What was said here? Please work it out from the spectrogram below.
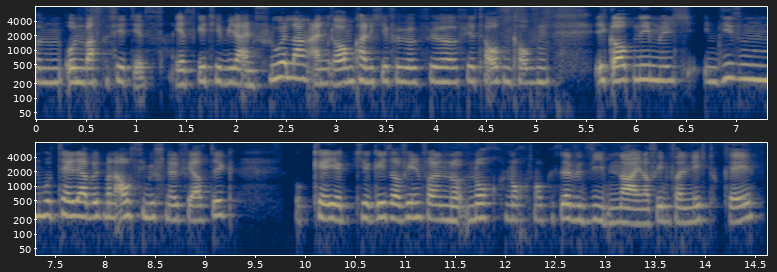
Und, und was passiert jetzt? Jetzt geht hier wieder ein Flur lang. Einen Raum kann ich hier für, für 4000 kaufen. Ich glaube nämlich, in diesem Hotel, da wird man auch ziemlich schnell fertig. Okay, hier, hier geht es auf jeden Fall noch, noch, noch, bis Level 7. Nein, auf jeden Fall nicht. Okay.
